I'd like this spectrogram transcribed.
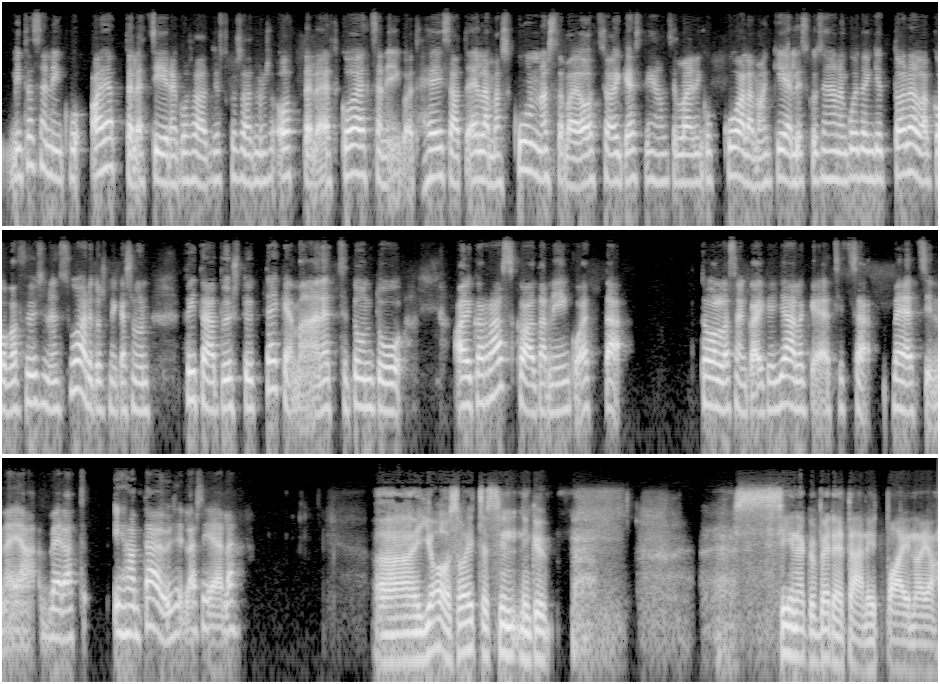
mitä sä niinku ajattelet siinä, kun sä oot, just kun sä oot ottelee, että koet sä, niinku, että hei sä oot elämässä kunnossa vai oot sä oikeasti ihan sellainen niinku kuoleman kielis, kun sehän on kuitenkin todella kova fyysinen suoritus, mikä sun pitää pystyä tekemään, että se tuntuu aika raskaalta, niinku, että tuollaisen kaiken jälkeen, että sit sä meet sinne ja vedät ihan täysillä siellä. Uh, joo, se on itse asiassa niin kuin, siinä kun vedetään niitä painoja,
